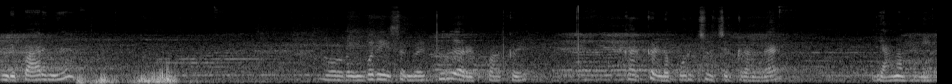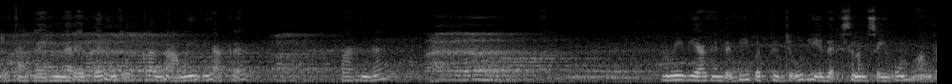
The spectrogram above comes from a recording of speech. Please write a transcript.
இங்கே பாருங்கள் அவரோட உபதேசங்கள் திரு அருட்பாக்கள் கற்களில் பொறிச்சு வச்சுருக்குறாங்க. தியானம் பண்ணிட்டு இருக்காங்க. இன்னும் நிறைய பேர் இங்கே உட்காந்து அமைதியாக பாருங்கள் அமைதியாக இந்த தீபத்தை ஜோதியை தரிசனம் செய்வோம். வாங்க.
